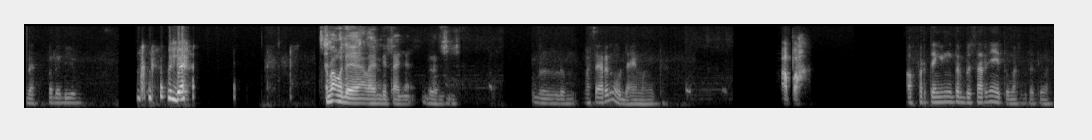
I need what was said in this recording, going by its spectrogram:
Udah, pada diem Udah. Emang udah yang lain ditanya? Belum. belum Mas Erin udah emang itu Apa? overthinking terbesarnya itu Mas berarti Mas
